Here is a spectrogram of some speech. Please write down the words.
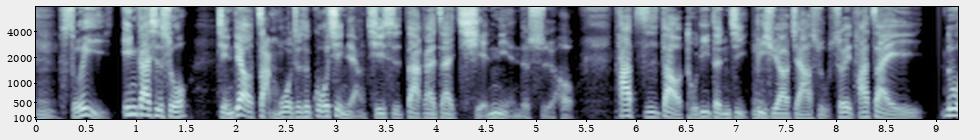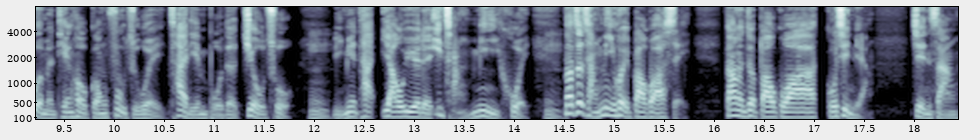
嗯，所以应该是说。检调掌握就是郭信良，其实大概在前年的时候，他知道土地登记必须要加速，所以他在鹿耳门天后宫副主委蔡连博的旧错，嗯，里面他邀约了一场密会，嗯，那这场密会包括谁？当然就包括郭信良、建商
